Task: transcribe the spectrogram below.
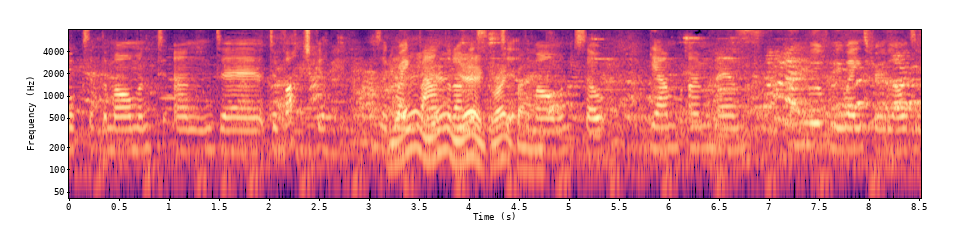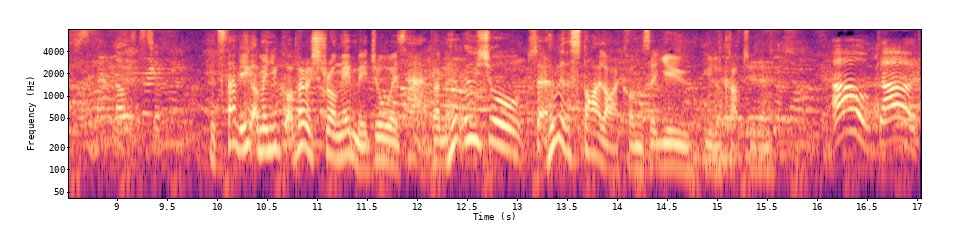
books at the moment, and uh, Devotchka is a great Yeah, band yeah, that I'm yeah, listening to at the moment. So yeah, I'm I'm, um, I'm moving my way through loads of loads of stuff. Good stuff. You, I mean, you've got a very strong image, always have. And who, who's your? So who are the style icons that you you look up to then? Oh God.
